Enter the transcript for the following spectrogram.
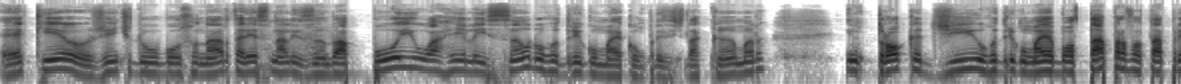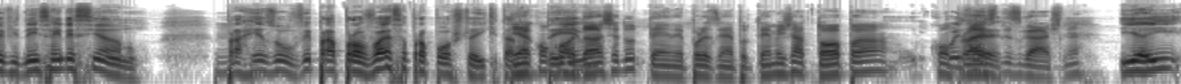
é que o gente do Bolsonaro estaria sinalizando apoio à reeleição do Rodrigo Maia como presidente da Câmara, em troca de o Rodrigo Maia botar para votar a Previdência ainda esse ano. Hum. Para resolver, para aprovar essa proposta aí que está Tem a no Temer. concordância do Temer, por exemplo. O Temer já topa comprar é. esse desgaste, né? E aí,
